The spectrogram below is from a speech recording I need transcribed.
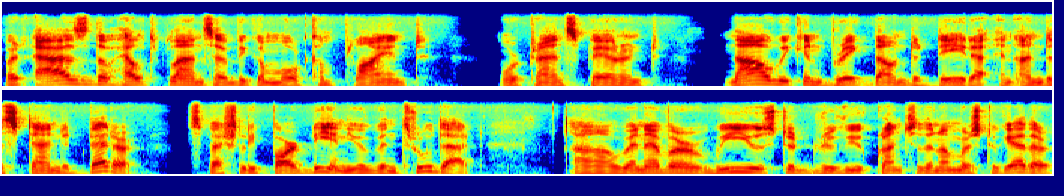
But as the health plans have become more compliant, more transparent, now we can break down the data and understand it better, especially Part D, and you've been through that. Uh, whenever we used to review, crunch the numbers together,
